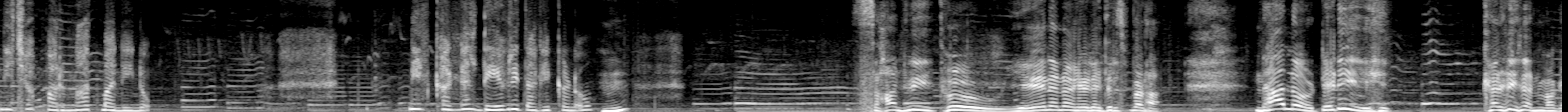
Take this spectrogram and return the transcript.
ನಿಜ ಪರಮಾತ್ಮ ನೀನು. ನಿನ್ ಕಣ್ಣಲ್ಲಿ ದೇವ್ರಿದ್ದಾನೆ ಕಣೋ. ಸಾನ್ವಿ ಥೂ ಏನೇನೋ ಹೇಳಿ ಎದುರಿಸ್ಬೇಡ. ನಾನು ಟೆಡಿ ಕರಡಿ ನನ್ ಮಗ.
